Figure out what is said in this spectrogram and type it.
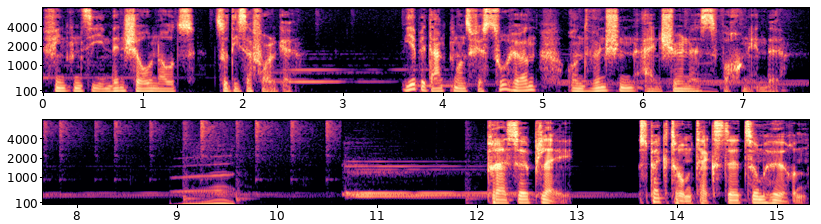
finden Sie in den Show Notes zu dieser Folge. Wir bedanken uns fürs Zuhören und wünschen ein schönes Wochenende. Presse Play. Spektrum Texte zum Hören.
